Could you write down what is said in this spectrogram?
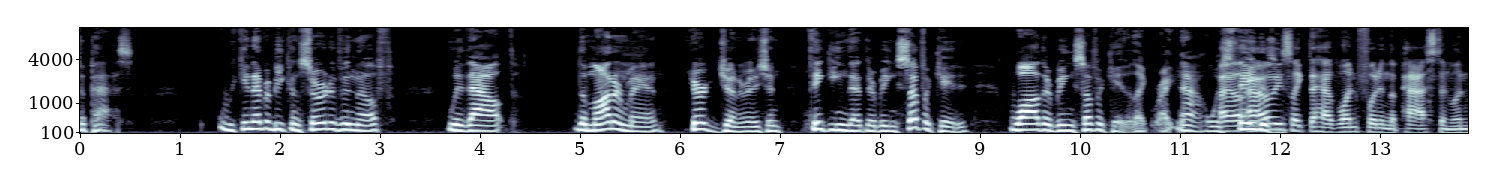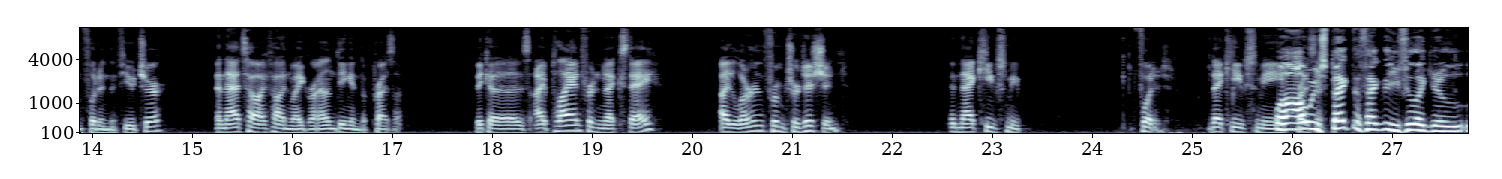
to pass. We can never be conservative enough without the modern man, your generation, thinking that they're being suffocated while they're being suffocated, like right now with I. I always like to have one foot in the past and one foot in the future, and that's how I find my grounding in the present. Because I plan for the next day, I learn from tradition, and that keeps me footed. That keeps me. well, I'll respect the fact that you feel like you're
